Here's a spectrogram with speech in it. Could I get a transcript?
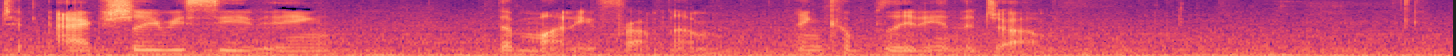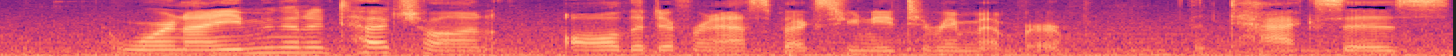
to actually receiving the money from them and completing the job. We're not even going to touch on all the different aspects you need to remember the taxes,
